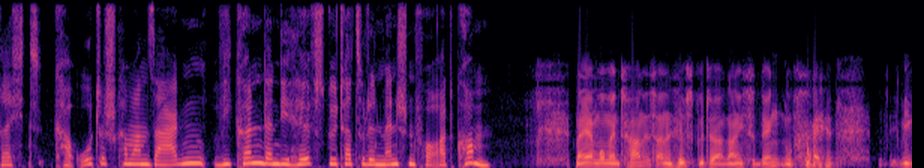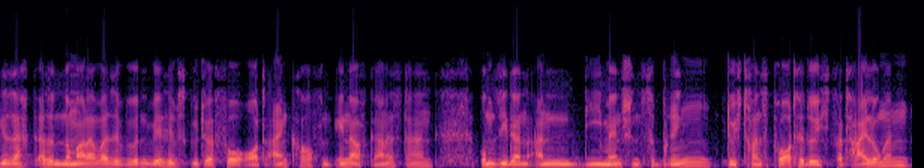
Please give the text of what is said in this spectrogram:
recht chaotisch, kann man sagen. Wie können denn die Hilfsgüter zu den Menschen vor Ort kommen? Naja, momentan ist an Hilfsgüter gar nicht zu denken, weil, wie gesagt, also normalerweise würden wir Hilfsgüter vor Ort einkaufen in Afghanistan, um sie dann an die Menschen zu bringen, durch Transporte, durch Verteilungen.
